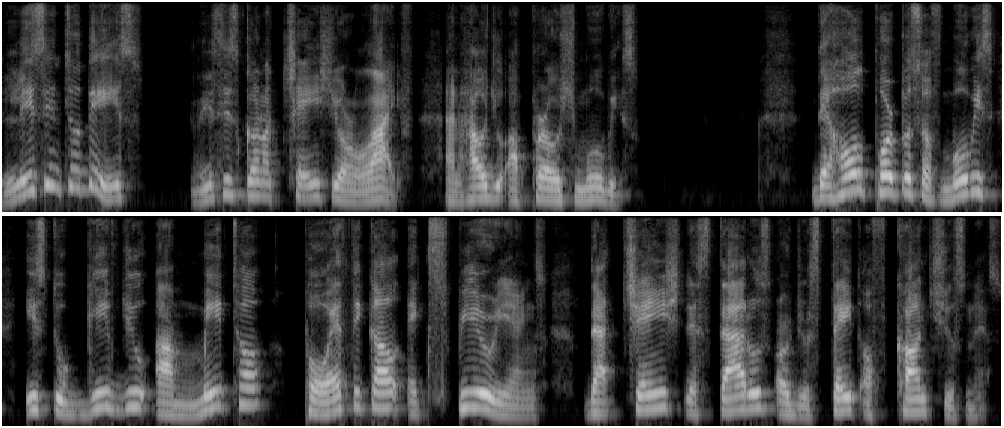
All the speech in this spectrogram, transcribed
listen to this, this is going to change your life and how you approach movies. The whole purpose of movies is to give you a mytho poetical experience that change the status or your state of consciousness.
